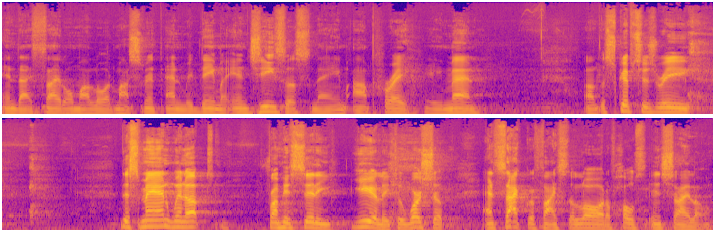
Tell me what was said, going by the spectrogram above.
in thy sight, oh my Lord, my strength and redeemer. In Jesus' name I pray. Amen. Uh, the scriptures read This man went up from his city yearly to worship and sacrifice the Lord of hosts in Shiloh.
